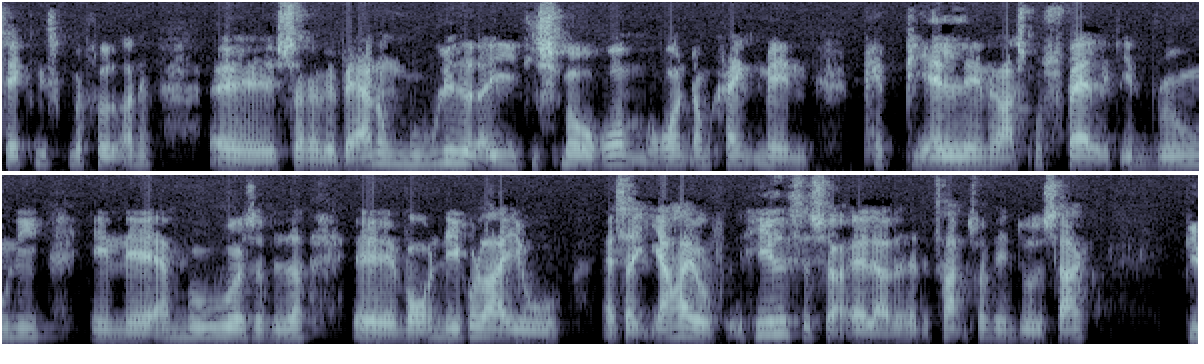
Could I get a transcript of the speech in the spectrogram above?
teknisk med fødderne, øh, så der vil være nogle muligheder i de små rum rundt omkring med en Pep Biel, en Rasmus Falk, en Rooney, en øh, uh, Amu og så videre, øh, hvor Nikolaj jo, altså jeg har jo hele sæson, eller hvad hedder det, transfervinduet sagt, vi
